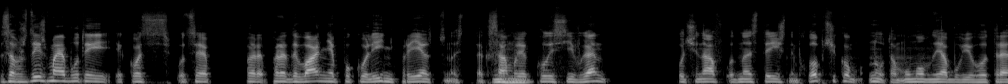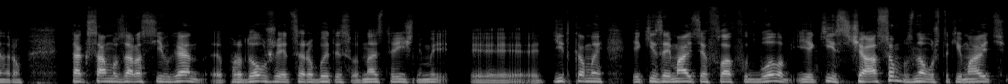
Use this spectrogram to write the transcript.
завжди ж має бути якось оце пере- передавання поколінь, приємственність. Так само, Мгм. як колись Євген. Починав 11-річним хлопчиком, ну там умовно я був його тренером. Так само зараз Євген е, продовжує це робити з 11-річними е, дітками, які займаються флагфутболом, і які з часом знову ж таки мають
